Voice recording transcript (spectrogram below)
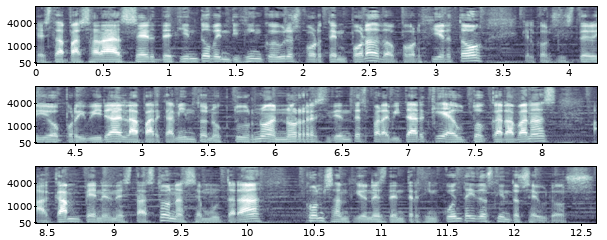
esta pasará a ser de 125 euros por temporada. Por cierto, que el consistorio prohibirá el aparcamiento nocturno a no residentes para evitar que autocaravanas acampen en estas zonas. Se multará con sanciones de entre 50 y 200 euros.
